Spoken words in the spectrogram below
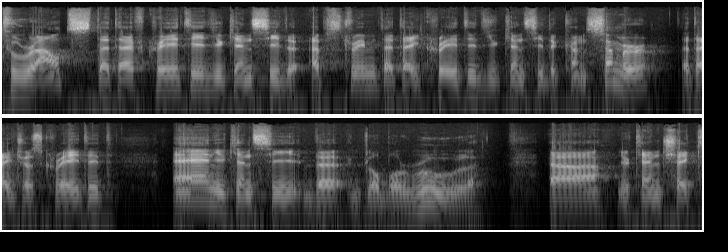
two routes that I've created. You can see the upstream that I created. You can see the consumer that I just created. And you can see the global rule. Uh, you can check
